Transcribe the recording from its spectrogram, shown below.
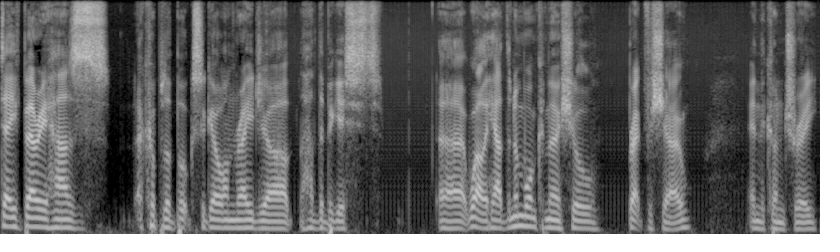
Dave Berry has a couple of books ago on RAJAR had the biggest. Uh, well, he had the number one commercial breakfast show in the country,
